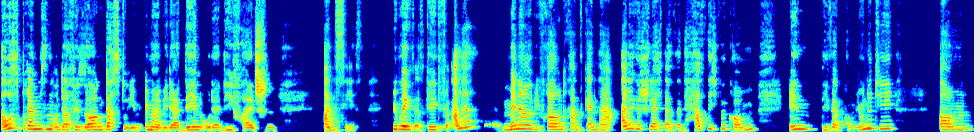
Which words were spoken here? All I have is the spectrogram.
ausbremsen und dafür sorgen, dass du eben immer wieder den oder die Falschen anziehst. Übrigens, es gilt für alle, Männer wie Frauen, Transgender, alle Geschlechter sind herzlich willkommen in dieser Community. Ähm,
